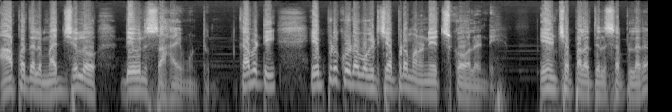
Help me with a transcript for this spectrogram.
ఆపదల మధ్యలో దేవుని సహాయం ఉంటుంది. కాబట్టి ఎప్పుడు కూడా ఒకటి చెప్పడం మనం నేర్చుకోవాలండి. ఏం చెప్పాలో తెలుసా పిల్లరా?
